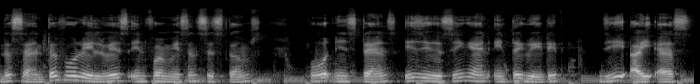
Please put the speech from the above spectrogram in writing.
The Center for Railways Information Systems, for instance, is using an integrated GIS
